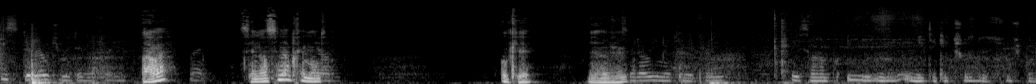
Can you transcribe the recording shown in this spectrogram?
Si, tu mettais des feuilles. Ah ouais Ouais. C'est une ancienne imprimante. Ok. Bien vu. C'est là où ils mettaient les feuilles. Et ça, ils, ils mettaient quelque chose dessus, je pense.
